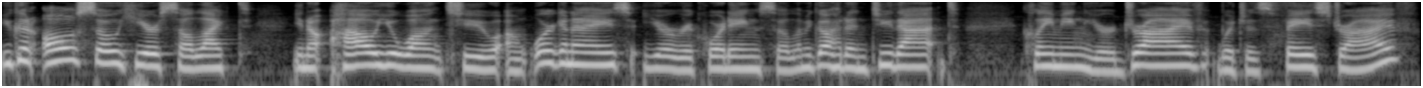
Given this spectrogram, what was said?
You can also here select, you know, how you want to um, organize your recording. So let me go ahead and do that. Claiming your drive, which is Phase Drive.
